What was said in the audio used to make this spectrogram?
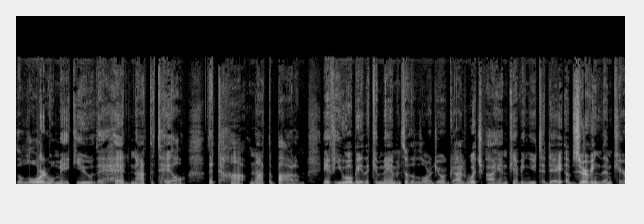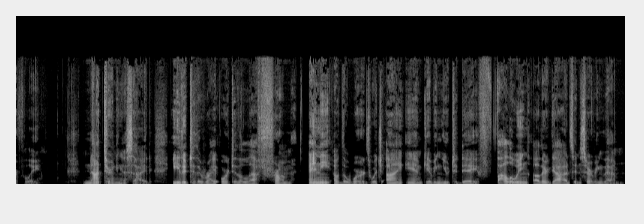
The Lord will make you the head, not the tail, the top, not the bottom, if you obey the commandments of the Lord your God, which I am giving you today, observing them carefully, not turning aside either to the right or to the left from any of the words which I am giving you today, following other gods and serving them.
